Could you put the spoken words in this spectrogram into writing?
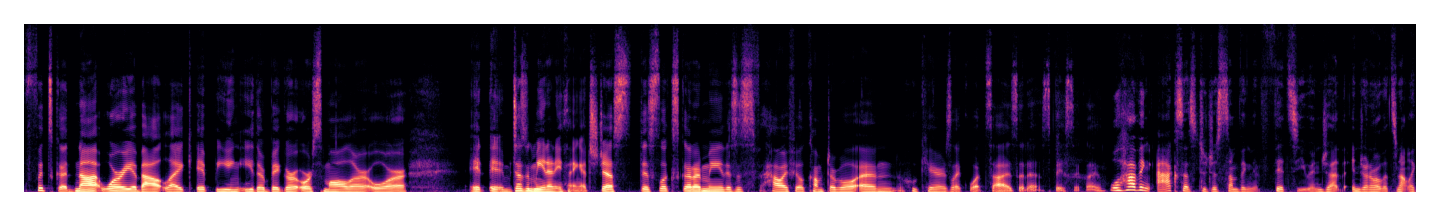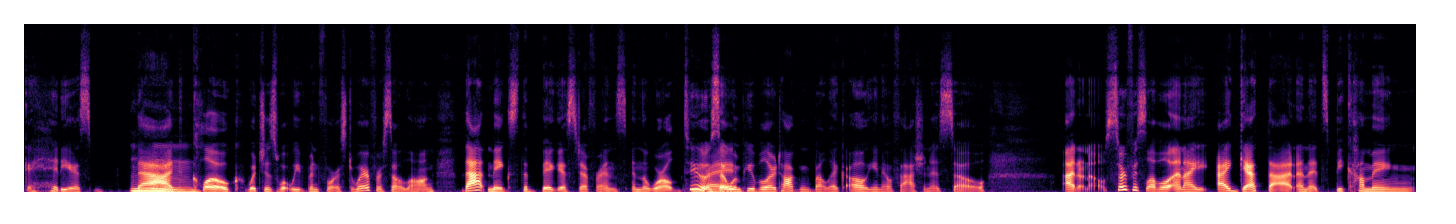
fits good. Not worry about like it being either bigger or smaller or it, it doesn't mean anything it's just this looks good on me this is how i feel comfortable and who cares like what size it is basically Well, having access to just something that fits you in, gen- in general, that's not like a hideous, bad Mhm. cloak, which is what we've been forced to wear for so long, that makes the biggest difference in the world, too. So when people are talking about, like, oh, you know, fashion is so, I don't know, surface level, and I, I get that, and it's becoming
